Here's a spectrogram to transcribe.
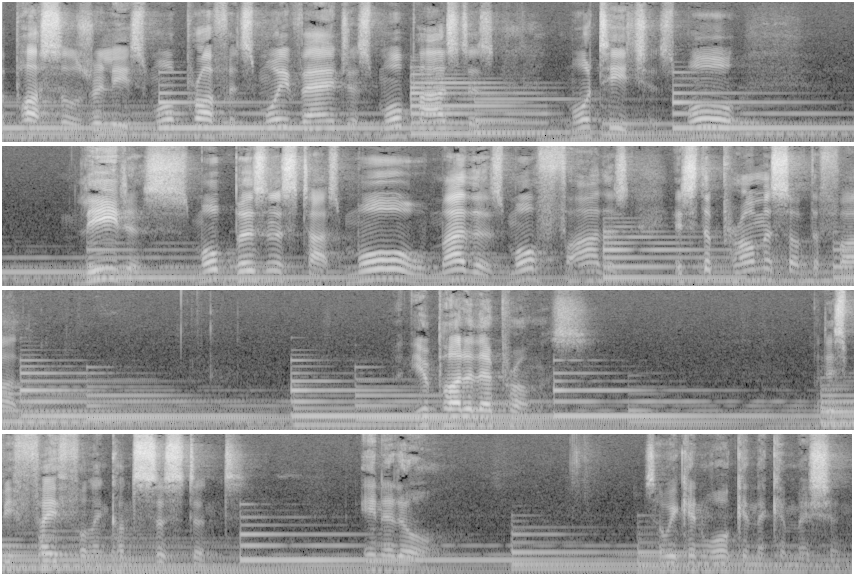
apostles released, more prophets, more evangelists, more pastors, more teachers, more leaders, more business types, more mothers, more fathers. It's the promise of the Father. And you're part of that promise. Let's be faithful and consistent in it all so we can walk in the commission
